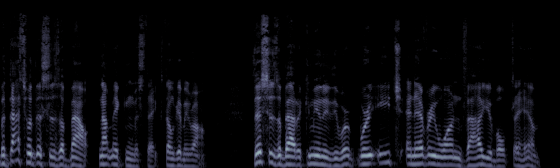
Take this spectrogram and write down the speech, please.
But that's what this is about, not making mistakes. Don't get me wrong. This is about a community where, where each and every one valuable to Him.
